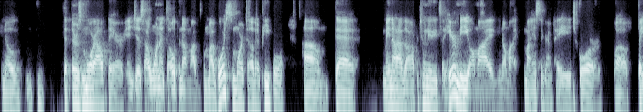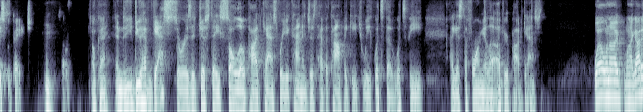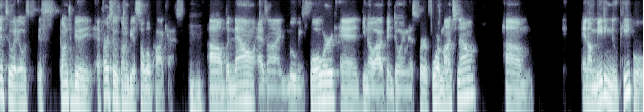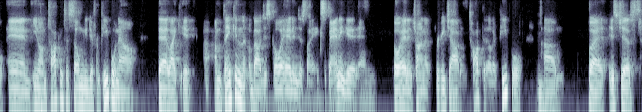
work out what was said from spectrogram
you know that there's more out there and just i wanted to open up my my voice some more to other people um, that may not have the opportunity to hear me on my you know my my instagram page or uh, facebook page okay. And do you, do you have guests or is it just a solo podcast where you kind of just have a topic each week? What's the what's the i guess the formula of your podcast? Well when i when i got into it it was it's going to be a, at first it was going to be a solo podcast. Mhm. uh, but now as i'm moving forward and you know i've been doing this for four months now um, and i'm meeting new people and you know i'm talking to so many different people now that like it i'm thinking about just go ahead and just like expanding it and go ahead and trying to reach out and talk to other people Mhm. um, but it's just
